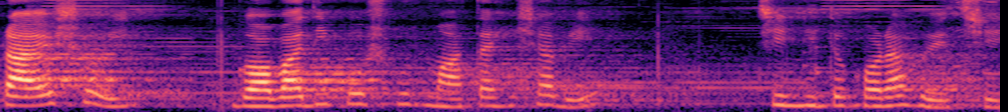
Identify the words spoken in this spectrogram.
প্রায়শই গবাদি পশুর মাতা হিসাবে চিহ্নিত করা হয়েছে।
